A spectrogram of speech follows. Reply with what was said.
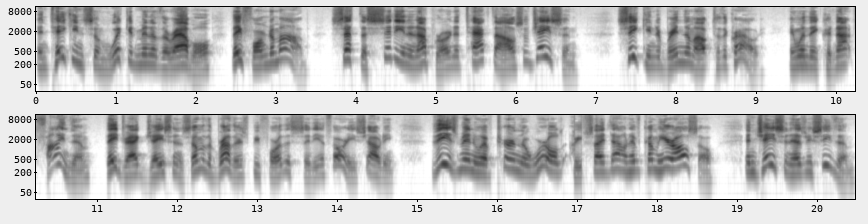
and taking some wicked men of the rabble, they formed a mob, set the city in an uproar, and attacked the house of Jason, seeking to bring them out to the crowd. And when they could not find them, they dragged Jason and some of the brothers before the city authorities, shouting, These men who have turned the world upside down have come here also, and Jason has received them.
